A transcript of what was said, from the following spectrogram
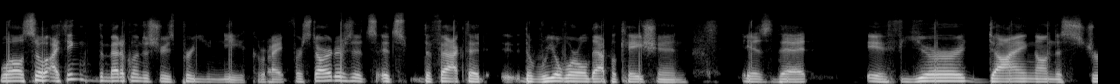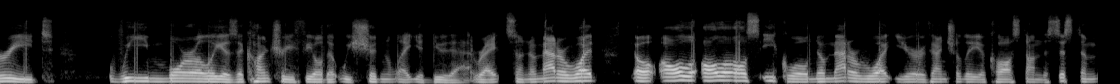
Well, so I think the medical industry is pretty unique, right? For starters, it's it's the fact that uh, the real world application is that if you're dying on the street, we morally as a country feel that we shouldn't let you do that, right? So no matter what all all else equal, no matter what you're eventually a cost on the system,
